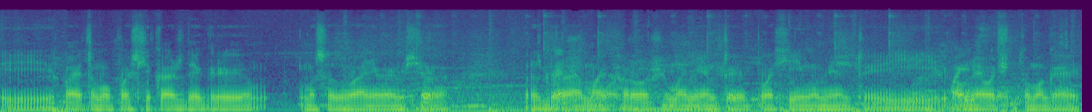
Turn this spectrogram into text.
и поэтому после каждой игры мы созваниваемся, разбираем мои хорошие моменты, плохие моменты, и он мне очень помогает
